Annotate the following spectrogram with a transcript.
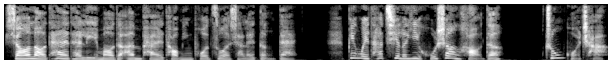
小老太太礼貌的安排讨命婆坐下来等待，并为她沏了一壶上好的中国茶。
